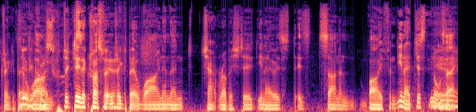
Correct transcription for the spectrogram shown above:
drink a bit Do of wine, crossword. do, do the crossword and drink a bit of wine, and then chat rubbish to you know his his son and wife, and you know just normal Yeah, yeah.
